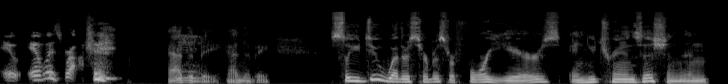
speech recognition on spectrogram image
It, it was rough. had to mm. be, had to be. So you do weather service for four years and you transition. And,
